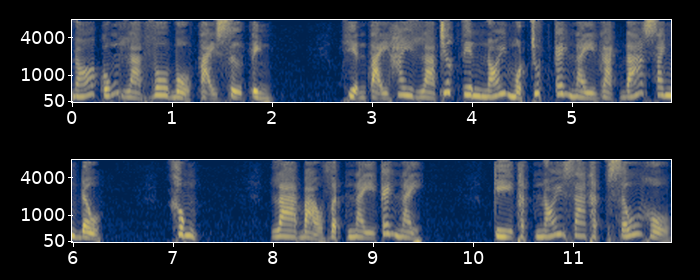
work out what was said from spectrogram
Đó cũng là vô bổ tại sự tình. Hiện tại hay là trước tiên nói một chút cái này gạch đá xanh đầu. Không. Là bảo vật này cái này. Kỳ thật nói ra thật xấu hổ.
